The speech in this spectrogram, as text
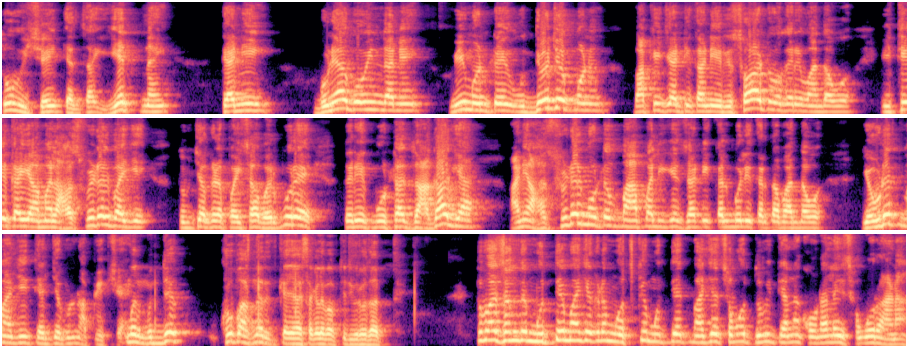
तो विषय त्यांचा येत नाही. त्यांनी गुण्या गोविंदाने मी म्हणतोय उद्योजक म्हणून बाकीच्या ठिकाणी रिसॉर्ट वगैरे बांधावं. इथे काही आम्हाला हॉस्पिटल पाहिजे. तुमच्याकडे पैसा भरपूर आहे तर एक मोठा जागा घ्या. आणि हॉस्पिटल मोठं महापालिकेसाठी कलबोली करता बांधावं एवढंच माझी त्यांच्याकडून अपेक्षा आहे. मग मुद्दे खूप असणार आहेत का या सगळ्या बाबतीत विरोधात? तुम्हाला सांगतो मुद्दे माझ्याकडे मोजके मुद्दे आहेत. माझ्यासमोर तुम्ही त्यांना कोणालाही समोर आणा.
